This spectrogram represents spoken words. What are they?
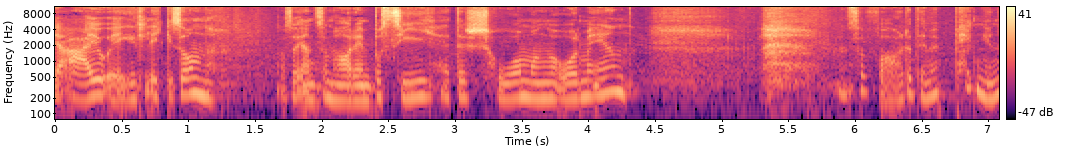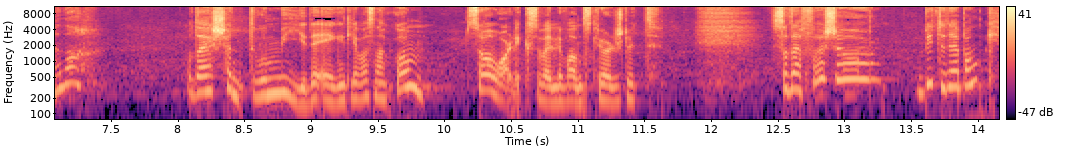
Jeg er jo egentlig ikke sånn. Altså en som har en på si etter så mange år med en. Men så var det det med pengene, da. Og da jeg skjønte hvor mye det egentlig var snakk om, så var det ikke så veldig vanskelig å gjøre det slutt. Så derfor så byttet jeg bank.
